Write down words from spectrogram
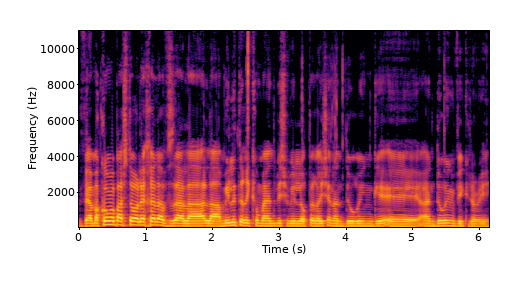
והמקום הבא שאתה הולך אליו זה על ה military command בשביל Operation Enduring Enduring Victory.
